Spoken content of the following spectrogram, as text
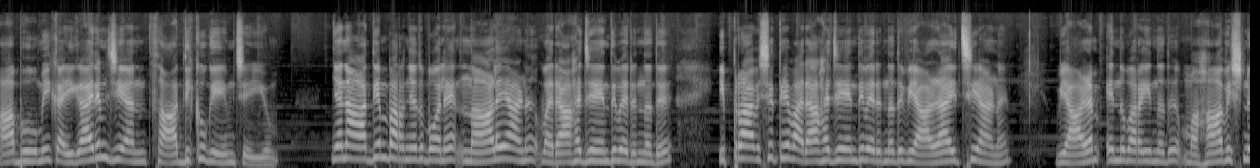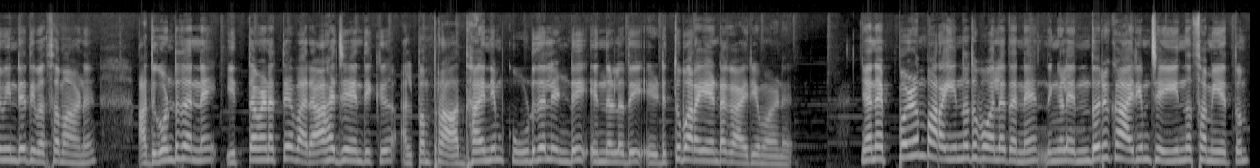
ആ ഭൂമി കൈകാര്യം ചെയ്യാനും സാധിക്കുകയും ചെയ്യും. ഞാൻ ആദ്യം പറഞ്ഞതുപോലെ നാളെയാണ് വരാഹ ജയന്തി വരുന്നത്. ഇപ്രാവശ്യത്തെ വരാഹ ജയന്തി വരുന്നത് വ്യാഴാഴ്ചയാണ്. വ്യാഴം എന്ന് പറയുന്നത് മഹാവിഷ്ണുവിന്റെ ദിവസമാണ്. അതുകൊണ്ട് തന്നെ ഇത്തവണത്തെ വരാഹ ജയന്തിക്ക് അല്പം പ്രാധാന്യം കൂടുതലുണ്ട് എന്നുള്ളത് എടുത്തു പറയേണ്ട കാര്യമാണ്. ഞാൻ എപ്പോഴും പറയുന്നത് പോലെ തന്നെ നിങ്ങൾ എന്തൊരു കാര്യം ചെയ്യുന്ന സമയത്തും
